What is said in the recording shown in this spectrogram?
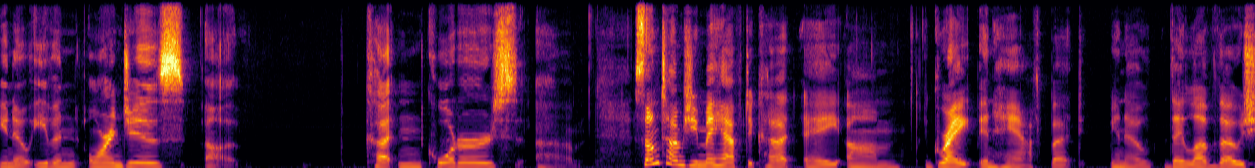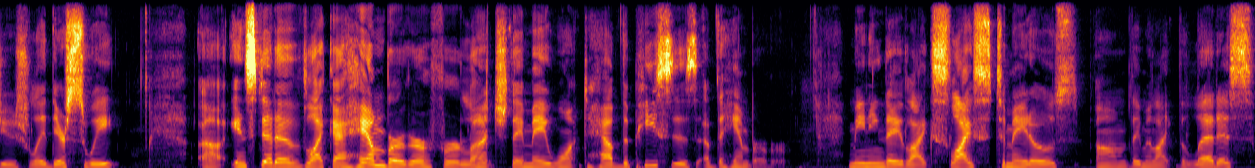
you know, even oranges, uh, cut in quarters. Uh, sometimes you may have to cut a um, grape in half, but you know, they love those usually. They're sweet. Uh, instead of like a hamburger for lunch, they may want to have the pieces of the hamburger, meaning they like sliced tomatoes, um, they may like the lettuce.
